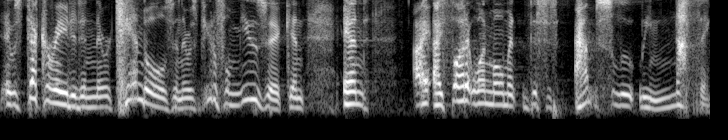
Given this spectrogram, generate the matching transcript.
it was decorated, and there were candles, and there was beautiful music. And, and I, I thought at one moment, this is absolutely nothing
